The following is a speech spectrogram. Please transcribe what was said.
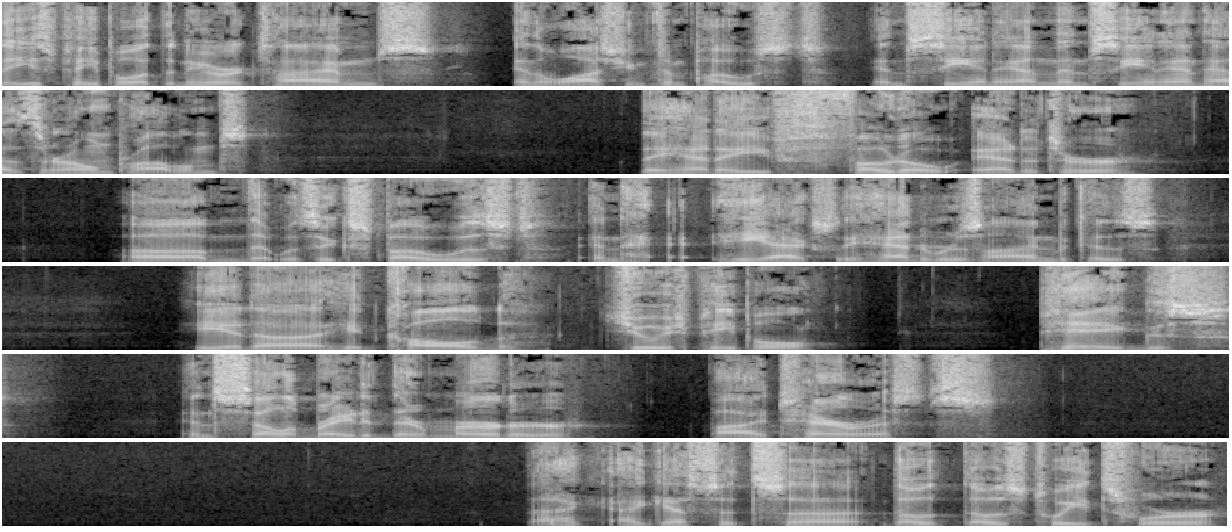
these people at the New York Times and the Washington Post and CNN, and CNN has their own problems. They had a photo editor um, that was exposed, and he actually had to resign because he had uh, he'd called Jewish people pigs and celebrated their murder by terrorists. I, I guess it's uh, those, those tweets were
